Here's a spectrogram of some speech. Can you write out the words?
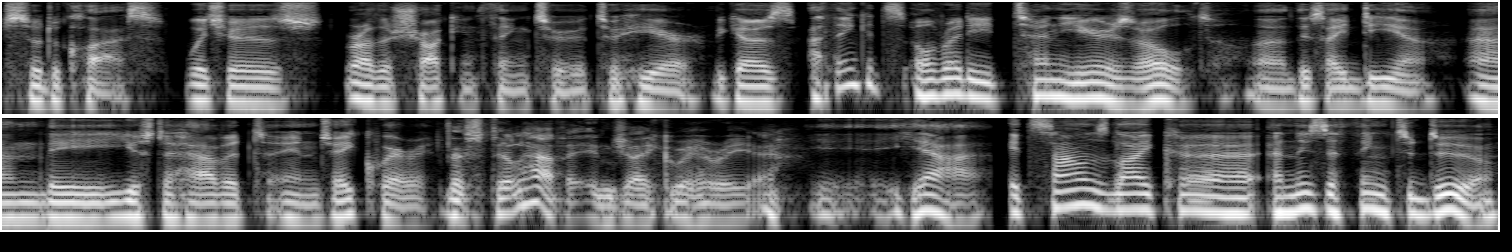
pseudo class, which is rather shocking thing to, to hear because I think it's already 10 years old, uh, this idea, and they used to have it in jQuery. They still have it in jQuery, yeah. Yeah, it sounds like uh, an easy thing to do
